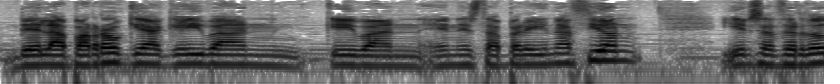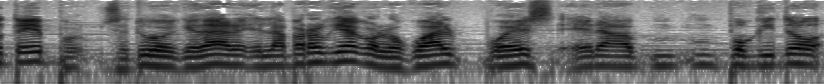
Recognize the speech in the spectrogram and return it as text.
de la parroquia que iban, que iban en esta peregrinación y el sacerdote pues, se tuvo que quedar en la parroquia, con lo cual pues era un poquito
